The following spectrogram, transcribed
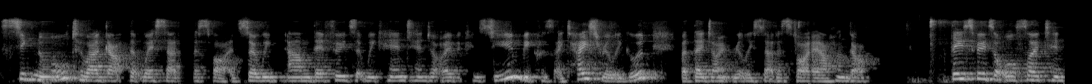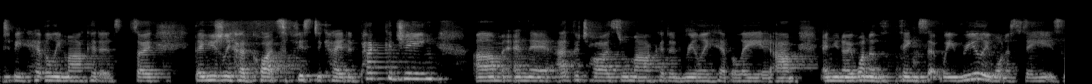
signal to our gut that we're satisfied. So we, um, they're foods that we can tend to overconsume because they taste really good, but they don't really satisfy our hunger. These foods are also tend to be heavily marketed. So they usually have quite sophisticated packaging um, and they're advertised or marketed really heavily. Um, and, you know, one of the things that we really want to see is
